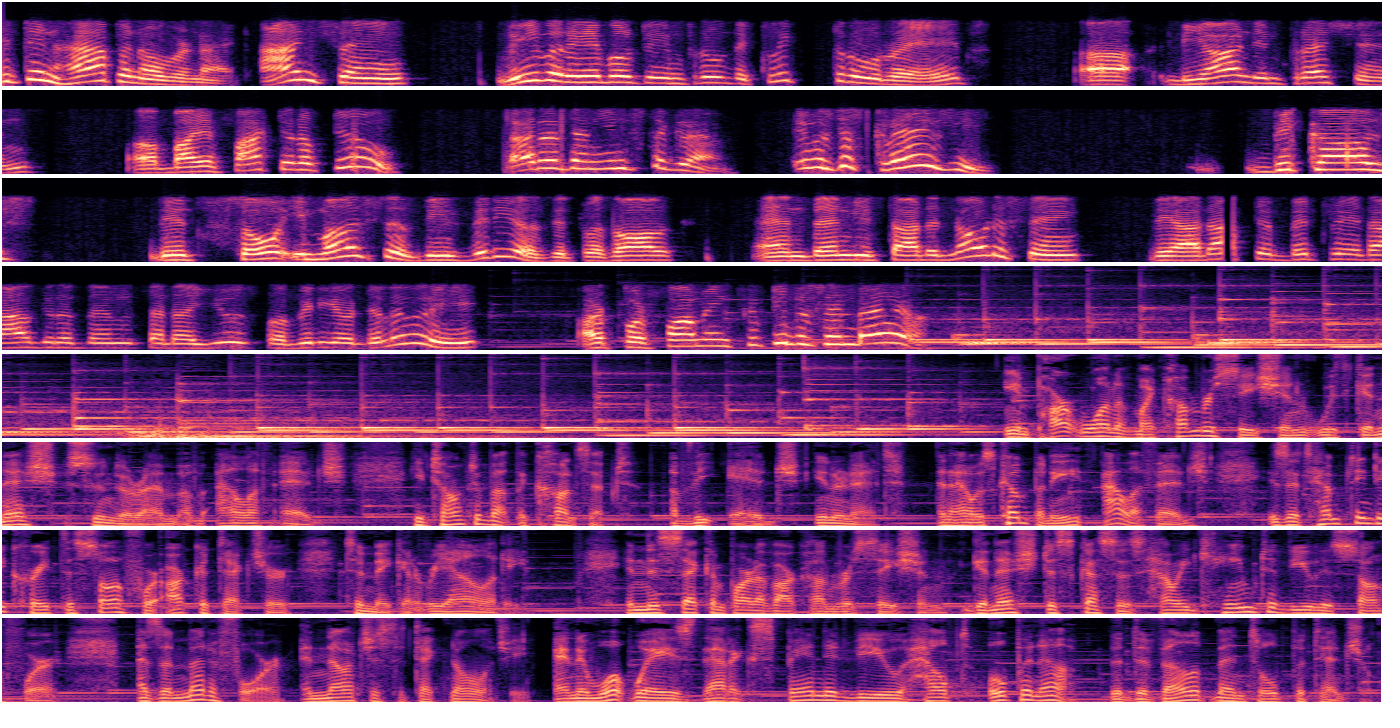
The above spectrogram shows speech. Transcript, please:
It didn't happen overnight. I'm saying we were able to improve the click-through rates uh, beyond impressions uh, by a factor of two, rather than Instagram. It was just crazy because it's so immersive, these videos. It was all, and then we started noticing the adaptive bitrate algorithms that are used for video delivery are performing 50% better. In part one of my conversation with Ganesh Sundaram of AlefEdge, he talked about the concept of the edge internet and how his company, AlefEdge, is attempting to create the software architecture to make it a reality. In this second part of our conversation, Ganesh discusses how he came to view his software as a metaphor and not just a technology, and in what ways that expanded view helped open up the developmental potential.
